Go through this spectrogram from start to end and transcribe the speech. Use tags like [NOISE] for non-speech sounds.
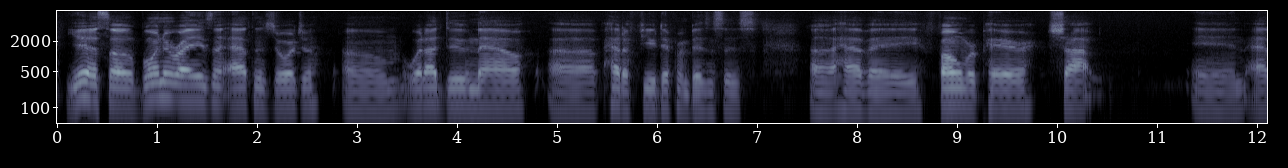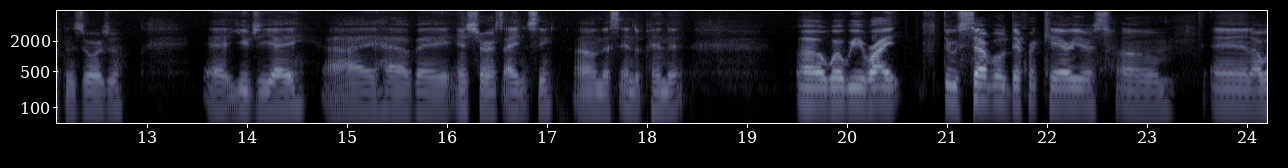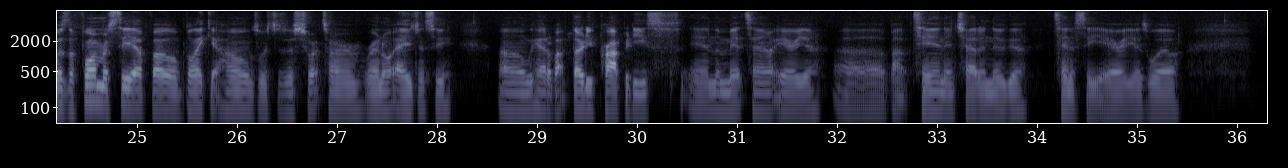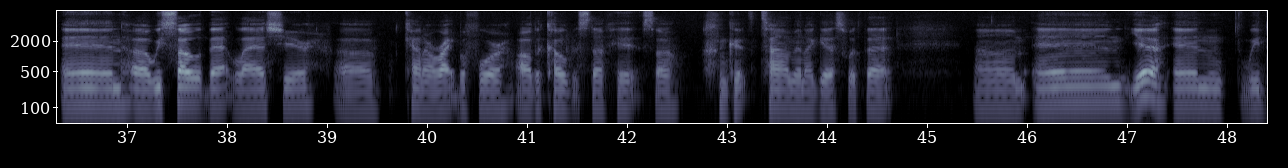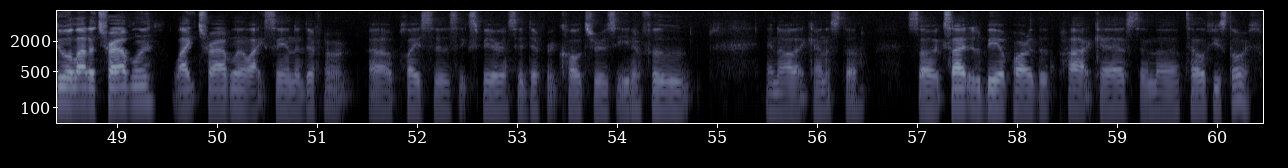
Yeah, so born and raised in Athens, Georgia. Um, what I do now, uh, had a few different businesses. Uh, have a phone repair shop in Athens, Georgia. At UGA, I have a insurance agency um, that's independent, uh, where we write through several different carriers. Um, and I was the former CFO of Blanket Homes, which is a short-term rental agency. Um, we had about 30 properties in the Midtown area, uh, about 10 in Chattanooga, Tennessee area as well. And uh, we sold that last year, uh, kind of right before all the COVID stuff hit. So [LAUGHS] good timing, I guess, with that. Um, and yeah, and we do a lot of traveling, like traveling, like seeing the different uh, places, experiencing different cultures, eating food, and all that kind of stuff. So excited to be a part of the podcast and uh, tell a few stories.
